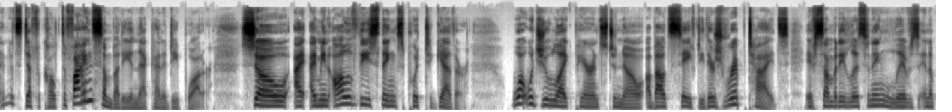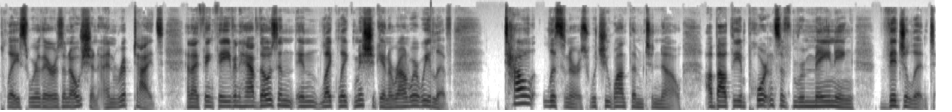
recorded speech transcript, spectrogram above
and it's difficult to find somebody in that kind of deep water. So I, I mean, all of these things put together. What would you like parents to know about safety? There's rip tides. If somebody listening lives in a place where there is an ocean and rip tides, and I think they even have those in, in like Lake Michigan around where we live tell listeners what you want them to know about the importance of remaining vigilant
